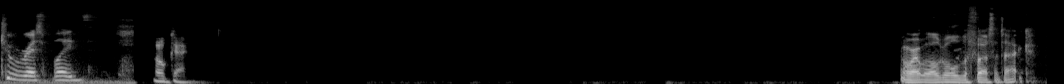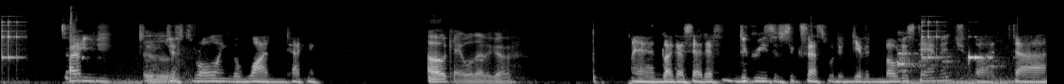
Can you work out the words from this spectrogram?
two wrist blades. Okay. All right, well, I'll roll the first attack. Ugh. just rolling the one, technically. Oh, okay, well, there we go. And like I said, if degrees of success would have given bonus damage, but uh,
